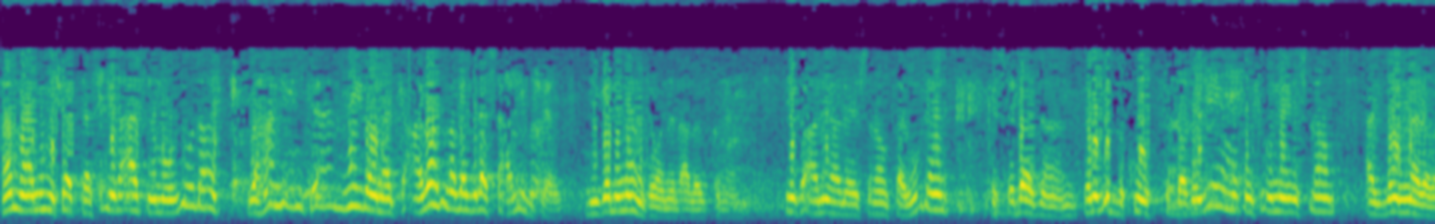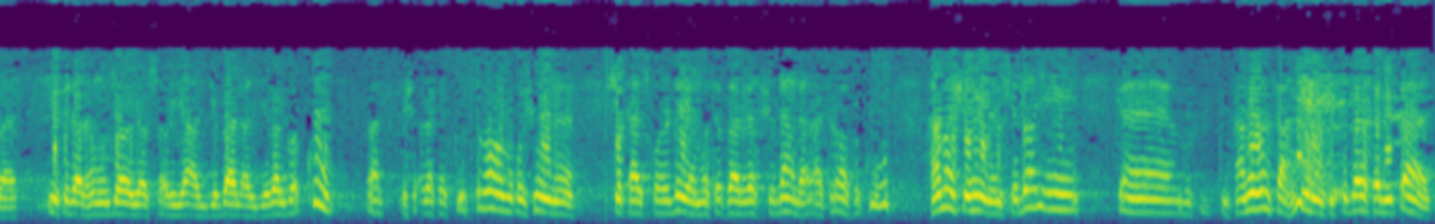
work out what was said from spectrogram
هم معلوم می‌شد تصویر اصل موضوع داشت و هم این که می‌داند که علاج مگر دست علی بشه دیگری نمی‌تواند علاج کنند این که علی علیه السلام فرمودن که صدا زن. برید به کوه که بقیه مقشون اسلام از بین نرود. این که در همون جا یا ساریه از جبل از جبل گفت کوه. و اشاره کرد کوه تمام قشون شکست خورده متفرق شدن در اطراف کوه. همه شنیدن صدای که همه هم فهمیدن که صدای خلیفه است.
